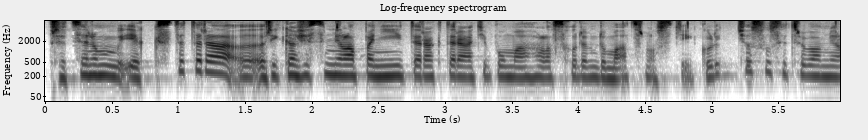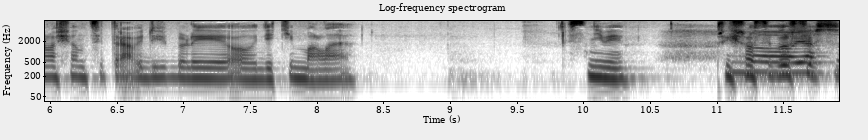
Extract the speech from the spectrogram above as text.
přece jenom, jak jste teda, eh, říká, že jsi měla paní, teda, která ti pomáhala s chodem domácnosti. Kolik času si třeba měla šanci trávit, když byly eh, děti malé? S nimi? Přišla si prostě No, já, z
